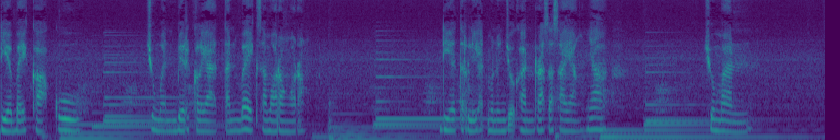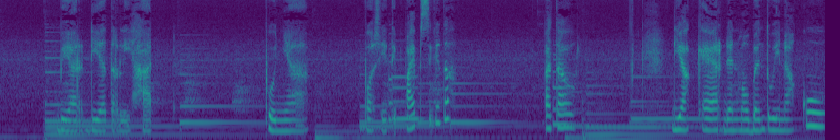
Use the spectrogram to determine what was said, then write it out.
dia baik ke aku cuman biar kelihatan baik sama orang-orang. Dia terlihat menunjukkan rasa sayangnya, cuman biar dia terlihat punya positive vibes gitu. Atau dia care dan mau bantuin aku.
